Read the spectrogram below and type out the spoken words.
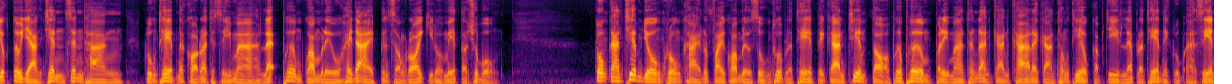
ยกตัวอย่างเช่น เส้นทาง กรุงเทพนครราชสีมา และเพิ่มความเร็วให้ได้เป็น 200 กิโลเมตรต่อชั่วโมงโครงการเชื่อมโยงโครงข่ายรถไฟความเร็วสูงทั่วประเทศเป็นการเชื่อมต่อเพื่อเพิ่มปริมาณทั้งด้านการค้าและการท่องเที่ยวกับจีนและประเทศในกลุ่มอาเซียน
